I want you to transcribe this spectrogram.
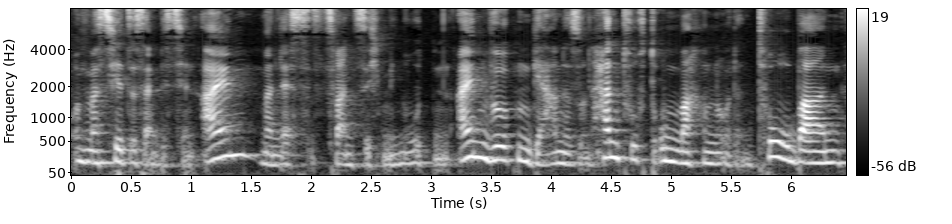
und massiert es ein bisschen ein. Man lässt es 20 Minuten einwirken, gerne so ein Handtuch drum machen oder ein Turban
